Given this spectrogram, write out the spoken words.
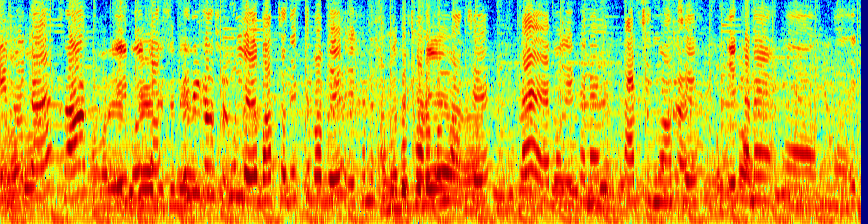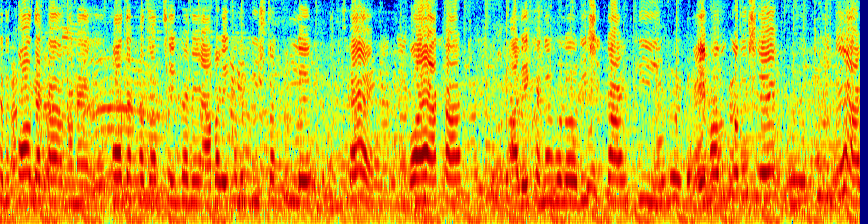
এই বইটা এই বইটা খুললে বাচ্চা দেখতে পাবে এখানে স্বরবর্ণ আছে হ্যাঁ এবং এখানে কার চিহ্ন আছে। এখানে এখানে ক দেখা মানে ক দেখা যাচ্ছে এখানে আবার এখানে পৃষ্ঠা খুললে হ্যাঁ আর এখানে হলো ঋষিকার কি? এইভাবে করে সে খুলবে আর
